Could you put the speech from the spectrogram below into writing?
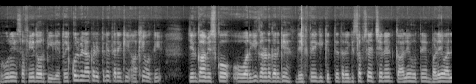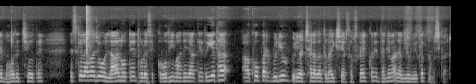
भूरे सफ़ेद और पीले। तो एक कुल मिलाकर इतने तरह की आँखें होती हैं। जिनका हम इसको वर्गीकरण करके देखते हैं कि कितने तरह के सबसे अच्छे नैन काले होते हैं, बड़े वाले बहुत अच्छे होते हैं। इसके अलावा जो लाल होते हैं, थोड़े से क्रोधी माने जाते हैं। तो ये था आँखों पर वीडियो। वीडियो अच्छा लगा तो लाइक शेयर सब्सक्राइब करें। धन्यवाद। अगले वीडियो तक नमस्कार।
